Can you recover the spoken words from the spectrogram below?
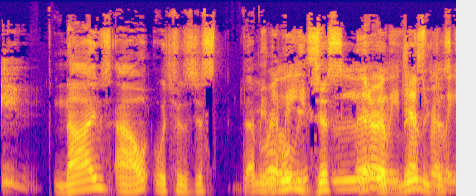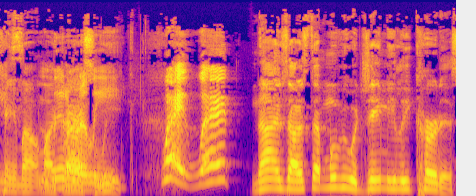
Knives Out, which was just I mean the movie Released. just Literally yeah, it just literally released. came out like Literally. last week. Wait, what? Knives Out, it's that movie with Jamie Lee Curtis,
